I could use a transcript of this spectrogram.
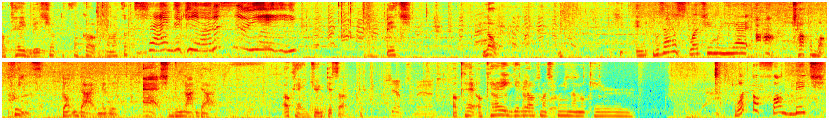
Okay, bitch, shut the fuck up. Time to time to go to sleep. Bitch. No. He, was that a sledgehammer he had? Uh-uh. Chop him up, please. Don't die, nigga. Ash, do not die. Okay, drink this up. Shemp's, man. Okay, okay, get it off my screen. I don't care. What the fuck, bitch?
